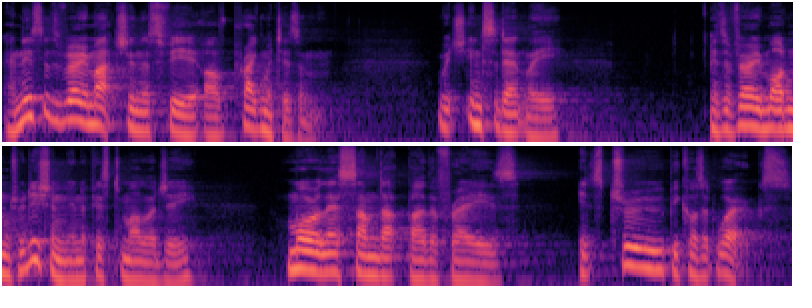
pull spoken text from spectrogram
And this is very much in the sphere of pragmatism, which incidentally is a very modern tradition in epistemology, more or less summed up by the phrase, it's true because it works.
